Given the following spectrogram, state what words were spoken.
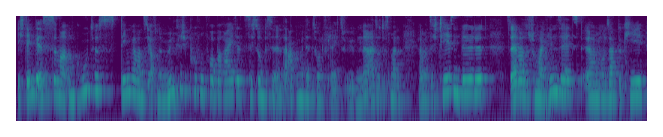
ich denke, es ist immer ein gutes Ding, wenn man sich auf eine mündliche Prüfung vorbereitet, sich so ein bisschen in der Argumentation vielleicht zu üben. Ne? Also, dass man, wenn man sich Thesen bildet, selber schon mal hinsetzt ähm, und sagt, okay,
